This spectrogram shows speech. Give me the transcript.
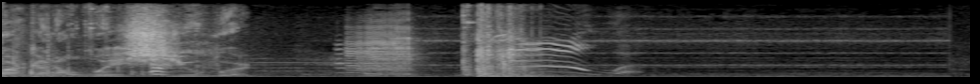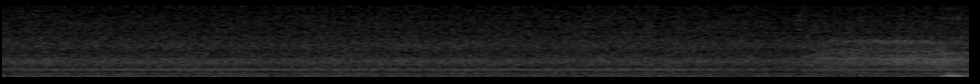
You are gonna wish you were... Hmm.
